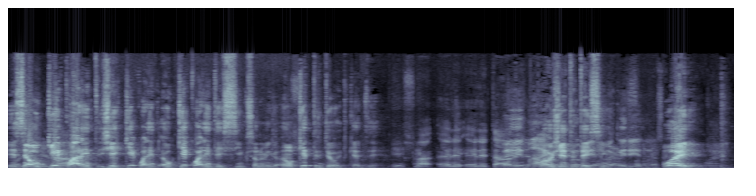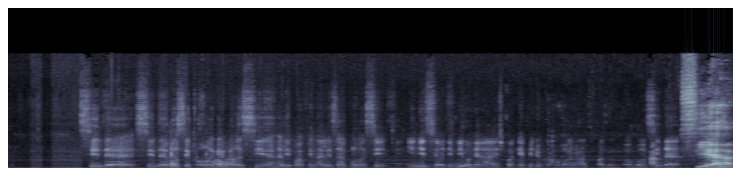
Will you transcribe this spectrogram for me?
Esse é o Q40. GQ40. É o Q45, se eu não me engano. Não, o Q38, quer dizer. Ah, ele, ele tá original. Qual é o G35? Oi! Se der, se der, você coloca aquela Sierra ali pra finalizar com o lance inicial de mil reais pra quem pediu carro barato, fazendo favor. Se der. Sierra?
